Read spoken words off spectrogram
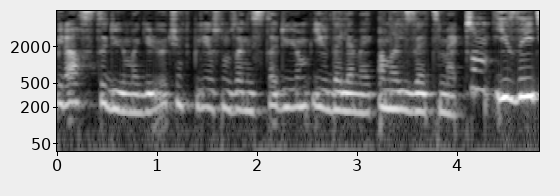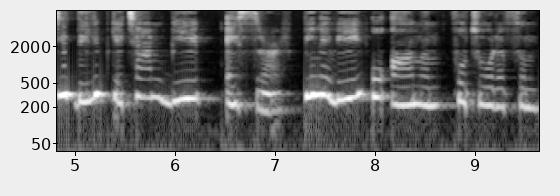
biraz stadyuma giriyor. Çünkü biliyorsunuz hani stadyum irdelemek, analiz etmek. Tüm izleyiciyi delip geçen bir esrar Bir nevi o anın, fotoğrafın,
